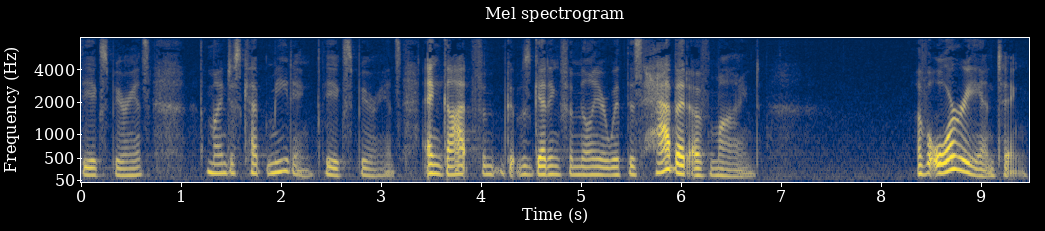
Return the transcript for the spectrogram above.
the experience. The mind just kept meeting the experience and got fam- was getting familiar with this habit of mind, of orienting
